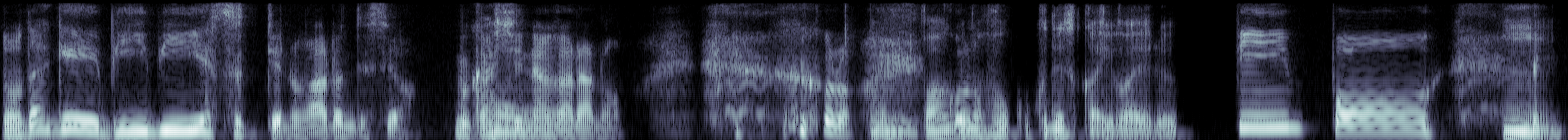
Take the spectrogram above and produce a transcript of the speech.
野田ゲー BBS っていうのがあるんですよ。昔ながらの。この、バグの報告ですか、いわゆる。ピンポーン、うん。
